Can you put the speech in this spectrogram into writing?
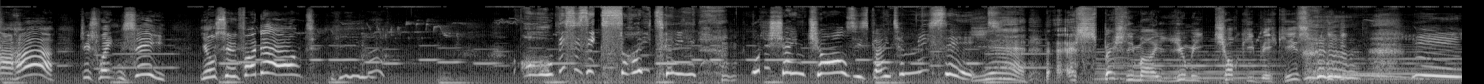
Aha! Just wait and see. You'll soon find out. Oh, this is exciting! what a shame Charles is going to miss it. Yeah, especially my yummy chocky bickies. Hmm.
